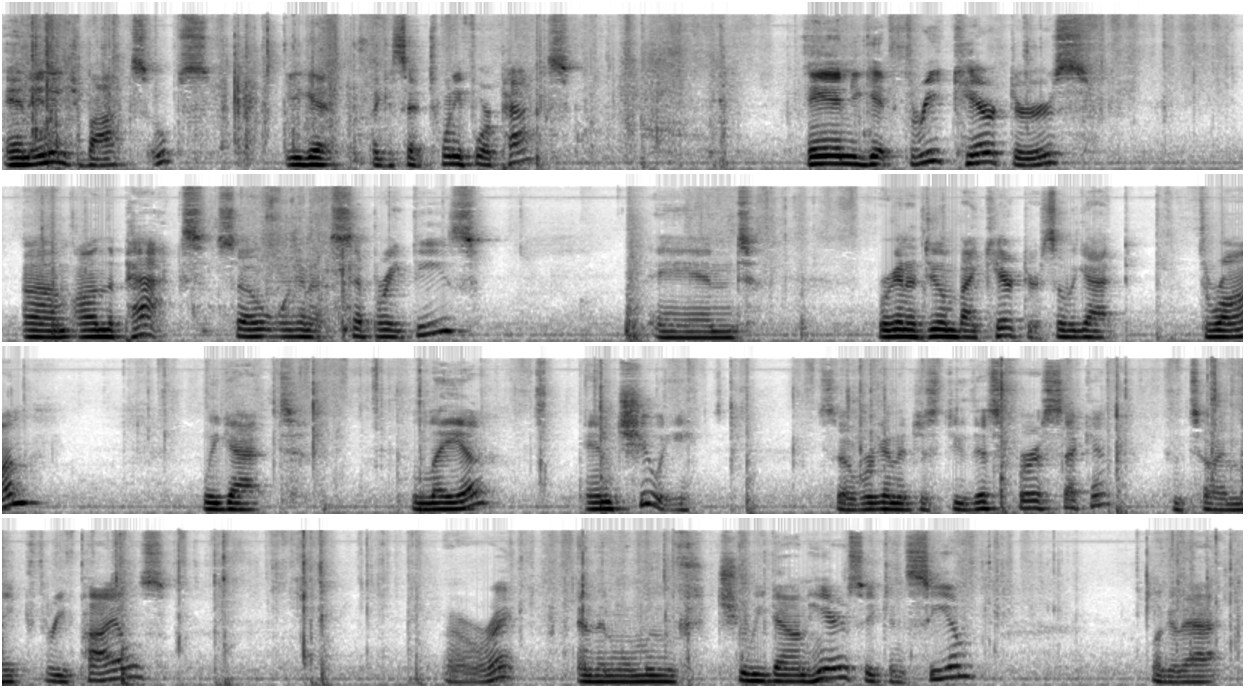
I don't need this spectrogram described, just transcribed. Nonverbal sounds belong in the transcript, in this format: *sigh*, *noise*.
And in each box, oops, you get, like I said, 24 packs. And you get three characters um, on the packs. So we're going to separate these and we're going to do them by character. So we got Thrawn, we got Leia, and Chewie. So we're going to just do this for a second until I make three piles. All right. And then we'll move Chewie down here so you can see him. Look at that.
